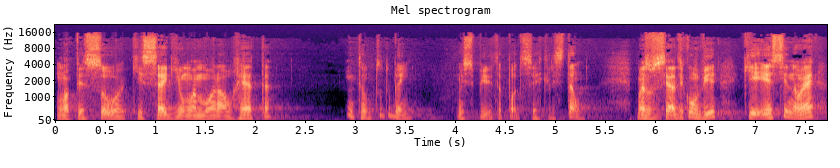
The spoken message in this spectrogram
uma pessoa que segue uma moral reta, então tudo bem, um espírita pode ser cristão. Mas você há de convir que esse não é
